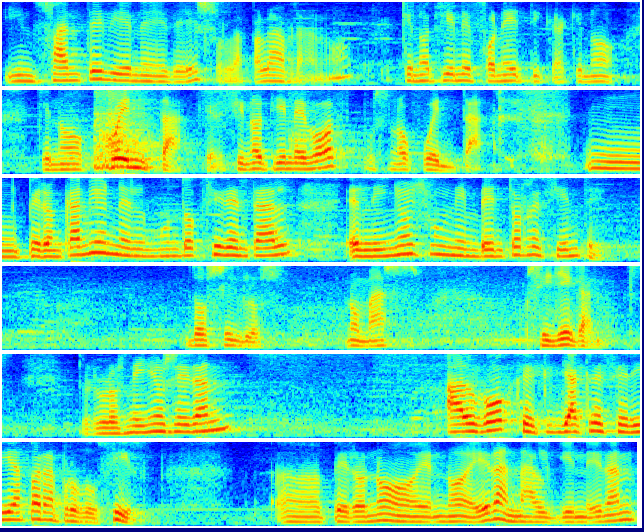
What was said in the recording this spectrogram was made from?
Infante viene de eso, la palabra, ¿no? que no tiene fonética, que no, que no cuenta, que si no tiene voz, pues no cuenta. Mm, pero en cambio en el mundo occidental el niño es un invento reciente, dos siglos, no más, si llegan. Pero los niños eran algo que ya crecería para producir. Ah, pero no, no eran alguien, eran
